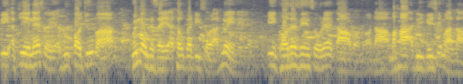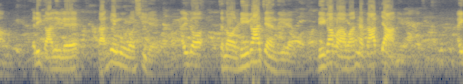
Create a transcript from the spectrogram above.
ပြီးအပြင်နဲ့ဆိုရင်အခု Fortune မှာဝင်းမုံတစ်စက်ရဲ့အထုပ်ပတ်တိဆိုတာလွှင့်နေတယ်ပြီးရင် Gotham ဆိုတဲ့ကားပေါ့နော်ဒါကမဟာ application မှာလာမှာအဲ့ဒီကားလေးလည်းဒါလွှင့်မှုတော့ရှိတယ်ပေါ့နော်အဲ့ဒီတော့ကျွန်တော်၄ကားကြံသေးတယ်ပေါ့နော်၄ကားမှာကနှစ်ကားပြနေတာပေါ့အဲ့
